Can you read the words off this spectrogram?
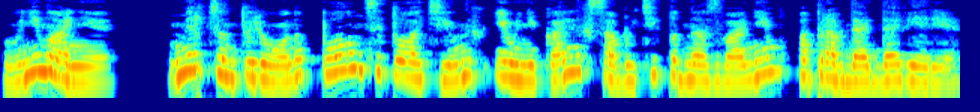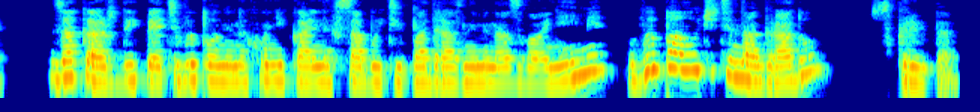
Внимание! Мир Центуриона полон ситуативных и уникальных событий под названием «Оправдать доверие». За каждые пять выполненных уникальных событий под разными названиями вы получите награду «Скрыто».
